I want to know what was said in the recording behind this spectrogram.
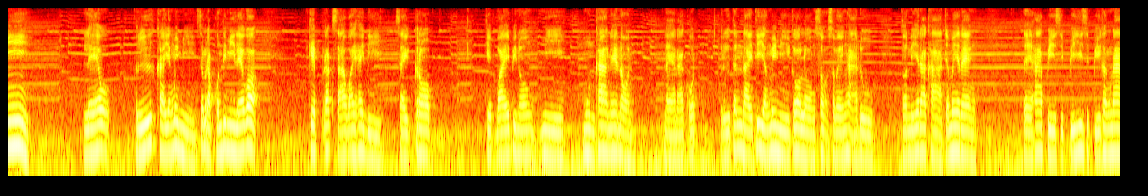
มีแล้วหรือใครยังไม่มีสำหรับคนที่มีแล้วก็เก็บรักษาไว้ให้ดี ใส่กรอบ เก็บไว้พี่น้องมีมูลค่าแน่นอนในอนาคต หรือท่านใดที่ยังไม่มีก็ลองเสาะแสวงหาดู ตอนนี้ราคาจะไม่แรง แต่ 5 ปี 10 ปี 20 ปีข้างหน้า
